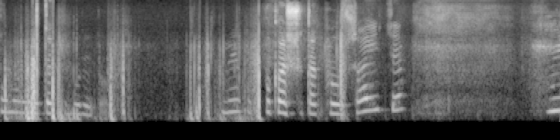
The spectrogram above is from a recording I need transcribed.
Вот так і буде добре. Ну, я поки що так виходить. Ну,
